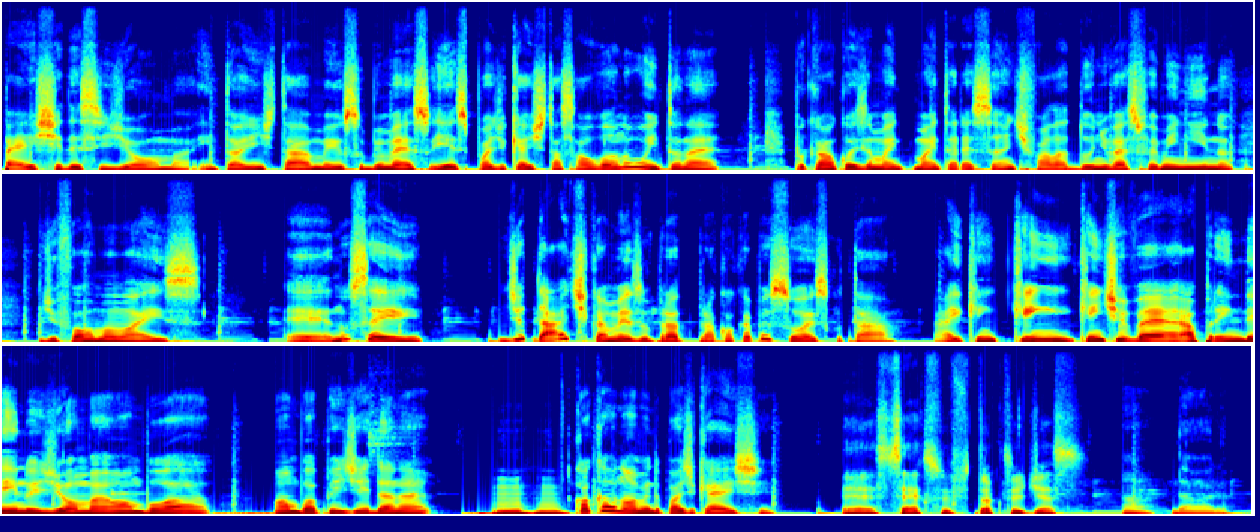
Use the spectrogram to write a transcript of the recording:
peste desse idioma. Então a gente tá meio submerso. E esse podcast tá salvando muito, né? Porque é uma coisa muito, muito interessante. Fala do universo feminino de forma mais. É, não sei. Didática mesmo, para qualquer pessoa escutar. Aí, quem, quem, quem tiver aprendendo o idioma é uma boa, uma boa pedida, né? Uhum. Qual que é o nome do podcast? É Sex with Dr. Jess. Ah, da hora.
